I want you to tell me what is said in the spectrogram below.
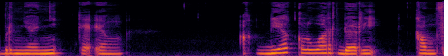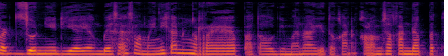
bernyanyi kayak yang dia keluar dari comfort zone-nya dia yang biasanya selama ini kan nge-rap atau gimana gitu kan. Kalau misalkan dapet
